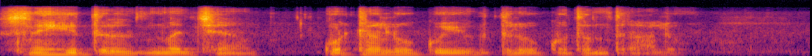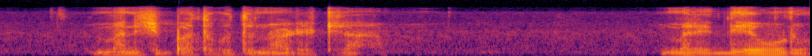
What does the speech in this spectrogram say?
స్నేహితుల మధ్య కుట్రలు కుయుక్తులు కుతంత్రాలు. మనిషి బతుకుతున్నాడు ఇట్లా. మరి దేవుడు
